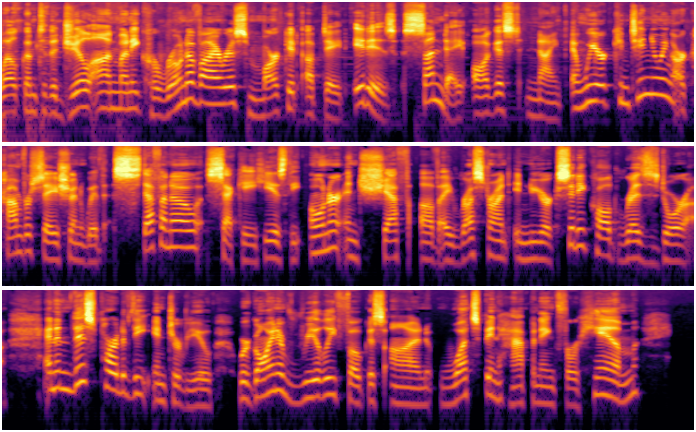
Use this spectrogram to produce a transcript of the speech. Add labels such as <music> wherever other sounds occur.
Welcome to the Jill on Money Coronavirus Market Update. It is Sunday, August 9th, and we are continuing our conversation with Stefano Secchi. He is the owner and chef of a restaurant in New York City called Rezdôra. And in this part of the interview, we're going to really focus on what's been happening for him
